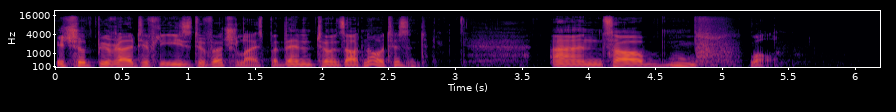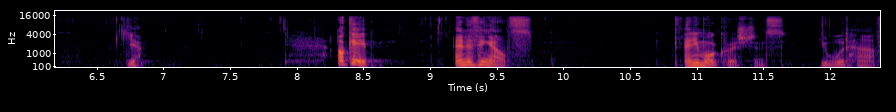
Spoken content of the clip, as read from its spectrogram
it should be relatively easy to virtualize, but then it turns out, no, it isn't. And so, mm, well, yeah. Okay, anything else? Any more questions you would have?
